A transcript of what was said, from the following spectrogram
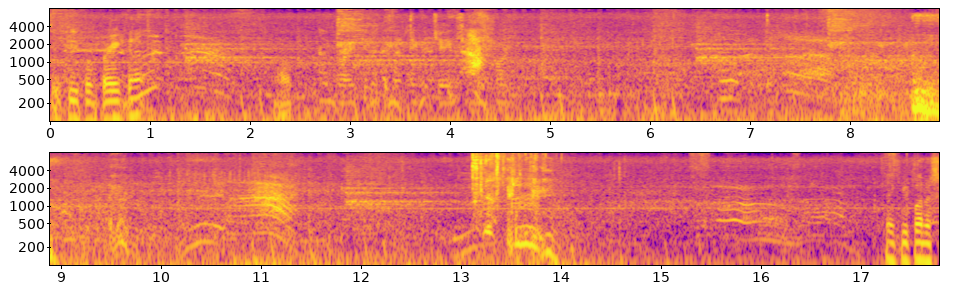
Two people breaking it. Oh, I'm breaking it. I'm gonna take a Jake from the corner. thank you, Punish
